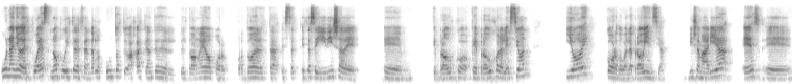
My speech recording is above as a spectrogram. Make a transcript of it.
un año después no pudiste defender los puntos, te bajaste antes del, torneo por, por toda esta, esta, esta seguidilla de, eh, que, produjo, que produjo la lesión. Y hoy Córdoba, la provincia, Villa María, es eh,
